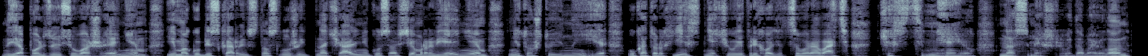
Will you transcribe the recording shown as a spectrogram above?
Я пользуюсь уважением и могу бескорыстно служить начальнику со всем рвением, не то что иные, у которых есть нечего и приходится воровать. Честь имею, — насмешливо добавил он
